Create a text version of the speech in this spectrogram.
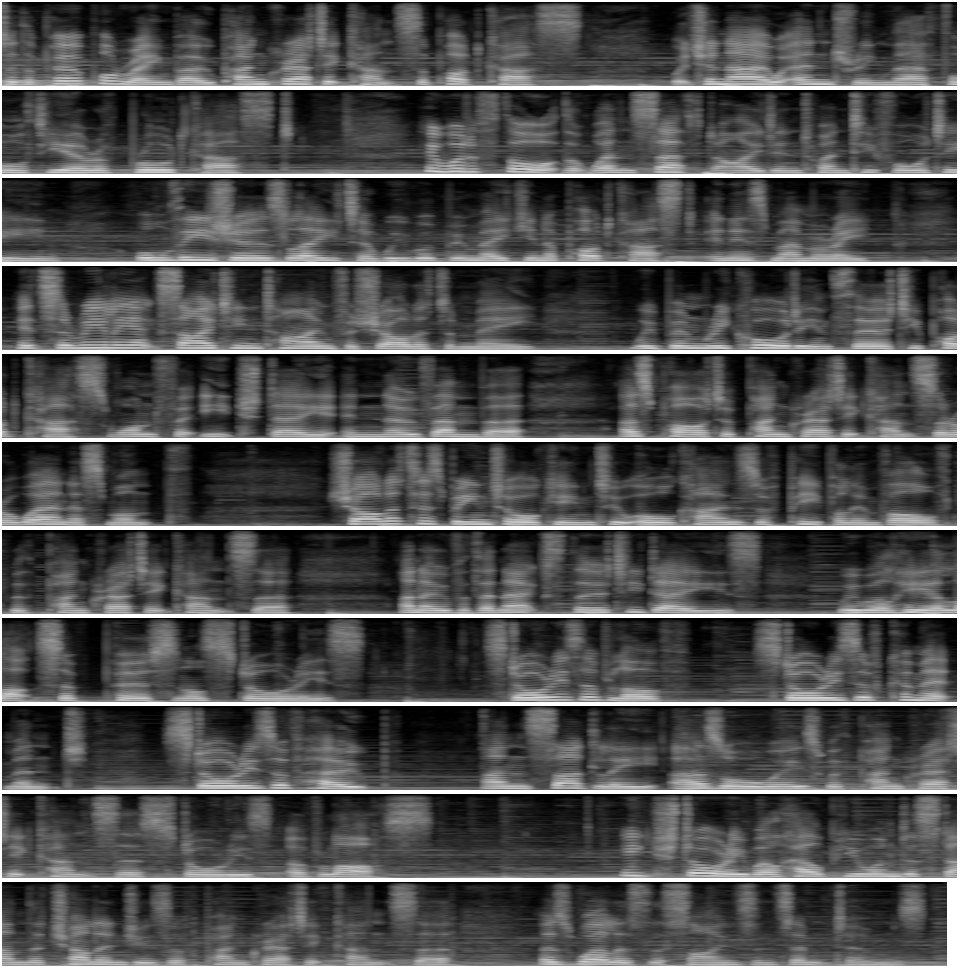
to the Purple Rainbow Pancreatic Cancer podcasts, which are now entering their fourth year of broadcast. Who would have thought that when Seth died in 2014, all these years later we would be making a podcast in his memory? It's a really exciting time for Charlotte and me. We've been recording 30 podcasts, one for each day in November, as part of Pancreatic Cancer Awareness Month. Charlotte has been talking to all kinds of people involved with pancreatic cancer, and over the next 30 days, we will hear lots of personal stories stories of love, stories of commitment, stories of hope, and sadly, as always with pancreatic cancer, stories of loss. Each story will help you understand the challenges of pancreatic cancer as well as the signs and symptoms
